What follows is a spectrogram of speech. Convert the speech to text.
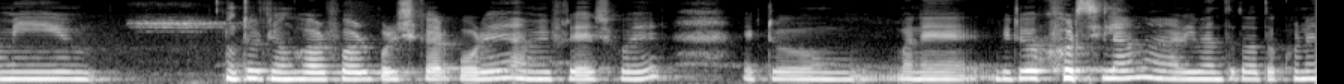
আমি একটু ঘর ফর পরিষ্কার করে আমি ফ্রেশ হয়ে একটু মানে ভিডিও করছিলাম আর ইভান তো ততক্ষণে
